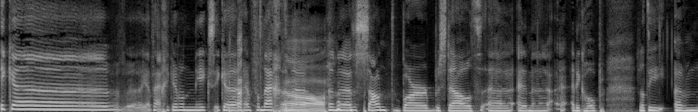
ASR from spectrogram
Ik eh, heb eigenlijk helemaal niks. Ik eh, heb vandaag een, eh, Ah. een eh, soundbar besteld. eh, en, eh, en ik hoop dat die ehm,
